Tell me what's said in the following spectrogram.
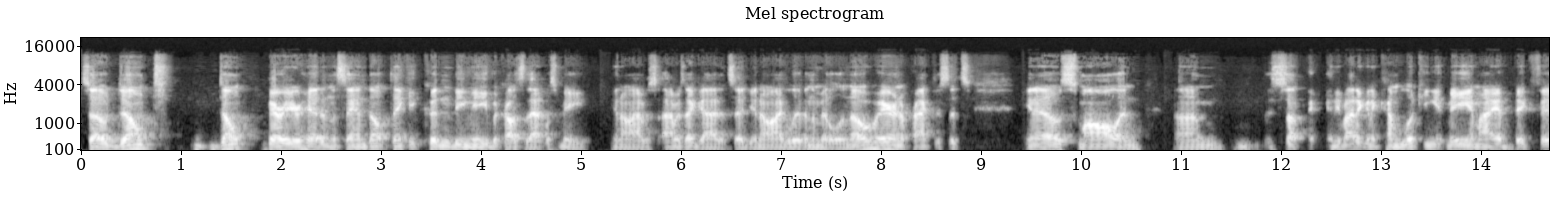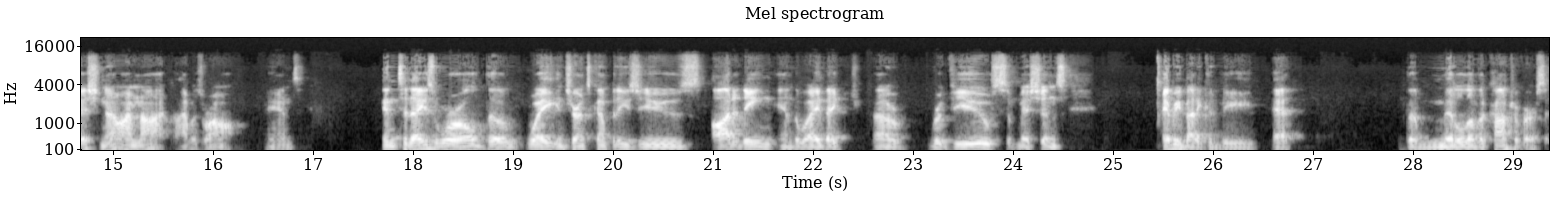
so don't don't bury your head in the sand. Don't think it couldn't be me because that was me. You know, I was I was that guy that said, you know, I live in the middle of nowhere in a practice that's, you know, small and um, is anybody going to come looking at me? Am I a big fish? No, I'm not. I was wrong. And in today's world, the way insurance companies use auditing and the way they uh, review submissions, everybody could be at the middle of a controversy.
